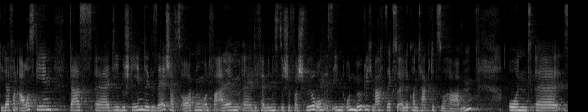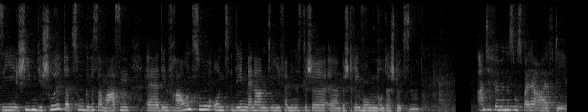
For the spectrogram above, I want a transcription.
die davon ausgehen, dass äh, die bestehende Gesellschaftsordnung und vor allem äh, die feministische Verschwörung es ihnen unmöglich macht, sexuelle Kontakte zu haben. Und äh, sie schieben die Schuld dazu gewissermaßen äh, den Frauen zu und den Männern, die feministische äh, Bestrebungen unterstützen. Antifeminismus bei der AfD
